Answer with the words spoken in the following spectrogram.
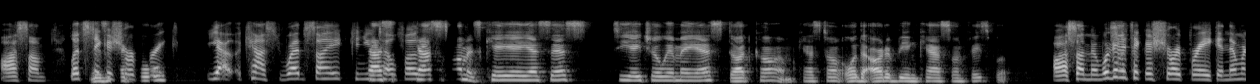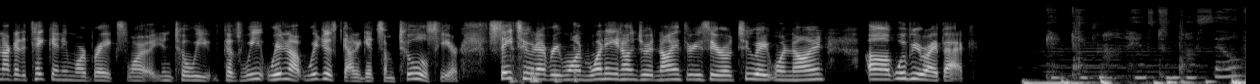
Awesome. Let's take Isn't a short cool? break. Yeah, Kass website. Can you Kass, tell folks? Kass Thomas, K A S S T H O M A S dot com. Kass Thomas, or the Art of Being Kass on Facebook. Awesome. And we're going to take a short break and then we're not going to take any more breaks until we, because we, we're not, we just got to get some tools here. Stay tuned, everyone. 1 800 930 2819. Uh, we'll be right back. Can't keep my hands to myself.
